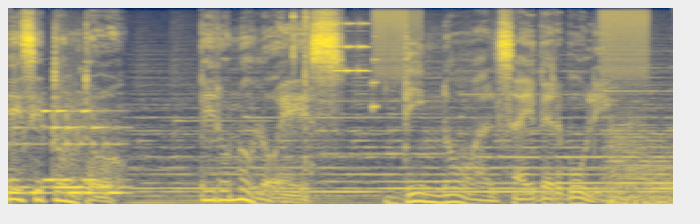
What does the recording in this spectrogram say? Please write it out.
Parece tonto, pero no lo es. Di no al cyberbullying.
